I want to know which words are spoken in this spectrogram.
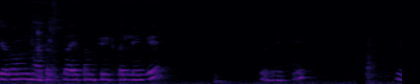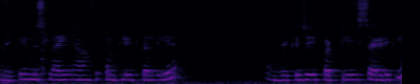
जब हम यहाँ तक सिलाई कंप्लीट कर लेंगे तो देखिए, ये देखिए मैं सिलाई यहाँ से कंप्लीट कर ली है। अब देखिए जो ये पट्टी है इस साइड की,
